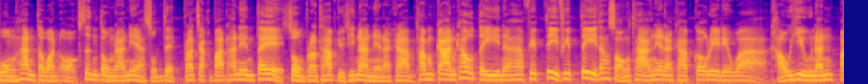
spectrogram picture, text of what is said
วงศ์ฮั่นตะวันออก ซึ่งตรงนั้นเนี่ยสมเด็จพระจักรพรรดิฮันเนนเต้ทรงประทับอยู่ที่นั่นเนี่ยนะครับทำการเข้าตีนะฮะ50 50ทั้งสองทางเนี่ยนะครับก็เรียกได้ว่าเขาฮิวนั้นไป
